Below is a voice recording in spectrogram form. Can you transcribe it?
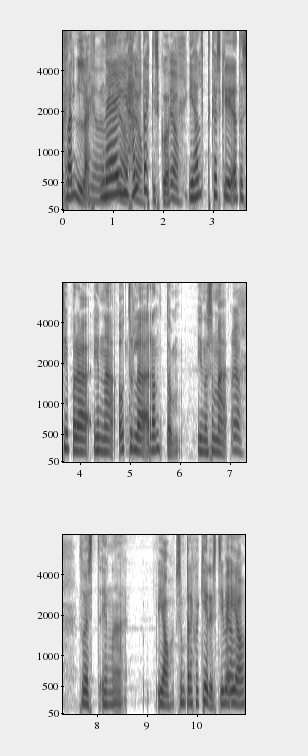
kvenlegt. Nei, já, ég held já. ekki sko. Já. Ég held kannski að þetta sé bara hérna ótrúlega random hérna sem að, Já. þú veist, hérna, já, sem bara eitthvað gerist. Ég veit, Já.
